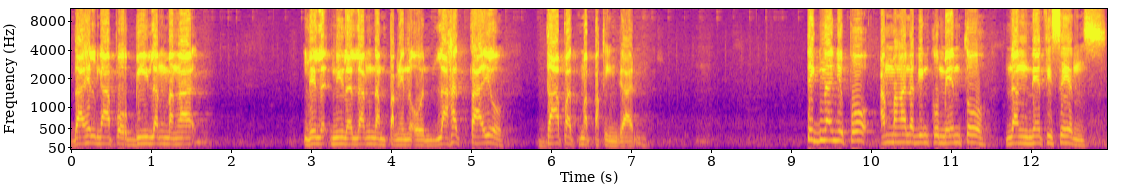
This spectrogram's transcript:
Dahil nga po bilang mga nilalang ng Panginoon, lahat tayo dapat mapakinggan. Tignan niyo po ang mga naging komento ng netizens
